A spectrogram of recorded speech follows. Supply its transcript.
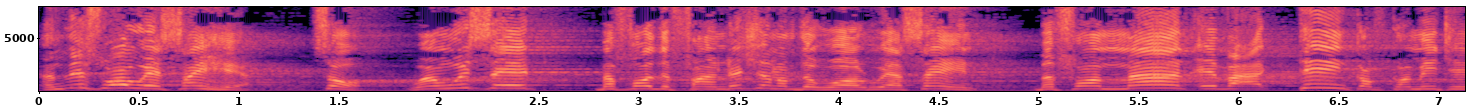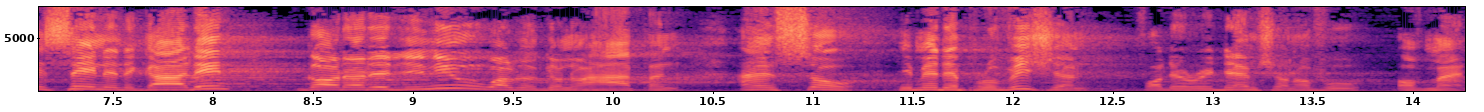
And this is what we're saying here. So when we say before the foundation of the world, we are saying before man ever think of committing sin in the garden, God already knew what was going to happen. And so he made a provision for the redemption of who? Of man.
